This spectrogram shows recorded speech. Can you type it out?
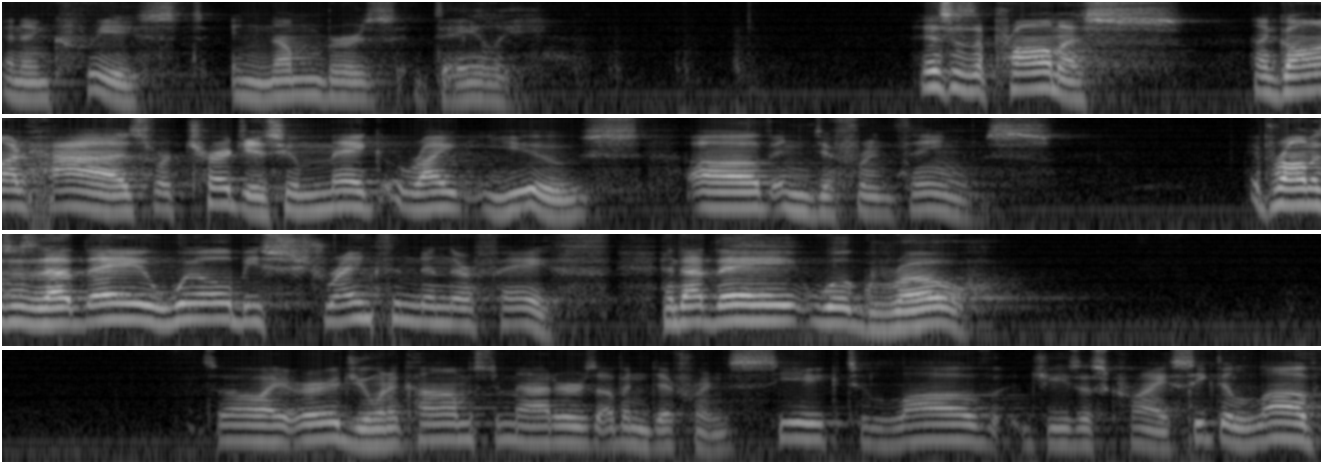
and increased in numbers daily. This is a promise that God has for churches who make right use of indifferent things. It promises that they will be strengthened in their faith and that they will grow. So I urge you, when it comes to matters of indifference, seek to love Jesus Christ. Seek to love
